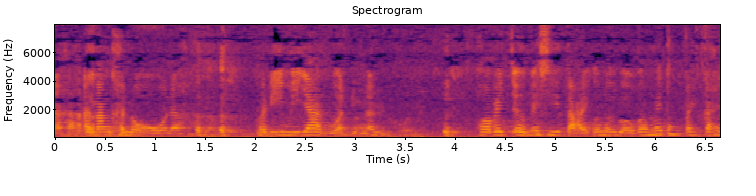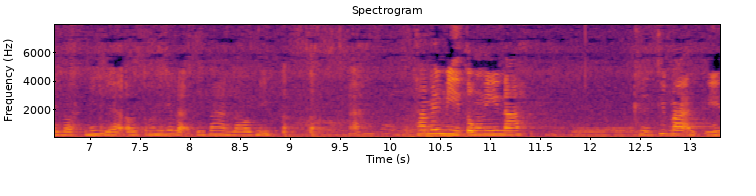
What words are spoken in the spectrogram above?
นะคะอนังคโนนะคะพอดีมีญาติบวชอยู่นั้น พอไปเจอแม่ชีตายก็เลยบอกว่าไม่ต้องไปไกลหรอกนี่แหละเอาตรงนี้แหละที่บ้านเรามีอะถ้าไม่มีตรงนี้นะ คือที่บ้านนี้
